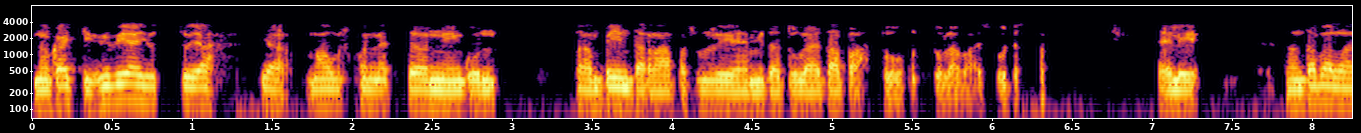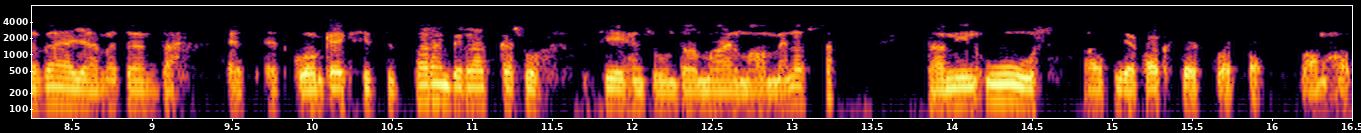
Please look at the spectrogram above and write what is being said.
ne on kaikki hyviä juttuja, ja mä uskon, että se on niin kuin tämä on pintaraapasu siihen, mitä tulee tapahtuu tulevaisuudessa. Eli se on tavallaan vääjäämätöntä, että, että kun on keksitty parempi ratkaisu, siihen suuntaan maailma on menossa. Tämä on niin uusi asia, 12 vuotta vanha,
